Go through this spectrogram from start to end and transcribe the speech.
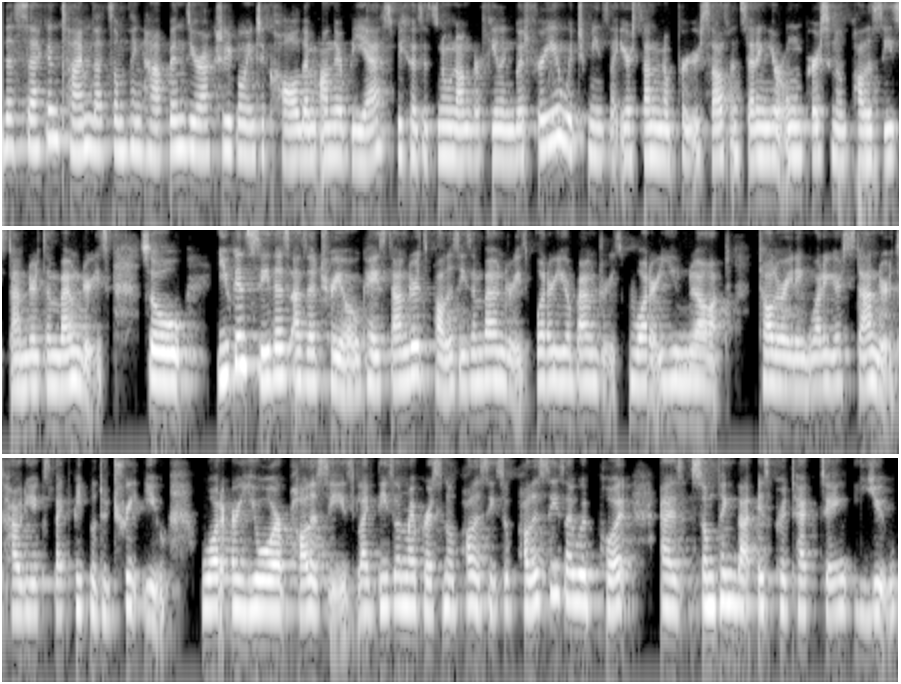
The second time that something happens, you're actually going to call them on their BS because it's no longer feeling good for you, which means that you're standing up for yourself and setting your own personal policies, standards, and boundaries. So you can see this as a trio, okay? Standards, policies, and boundaries. What are your boundaries? What are you not tolerating? What are your standards? How do you expect people to treat you? What are your policies? Like these are my personal policies. So, policies I would put as something that is protecting you.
